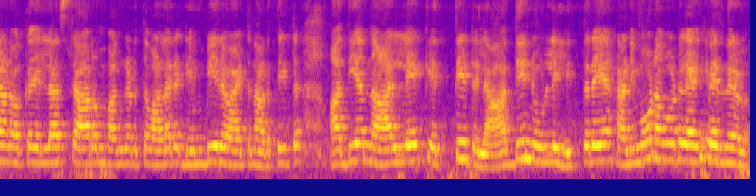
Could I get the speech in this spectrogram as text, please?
കല്യാണമൊക്കെ എല്ലാ സ്റ്റാറും പങ്കെടുത്ത് വളരെ ഗംഭീരമായിട്ട് നടത്തിയിട്ട് അധികം നാളിലേക്ക് എത്തിയിട്ടില്ല. അതിനുള്ളിൽ ഇത്രയും ഹണിമൂൺ അങ്ങോട്ട് കഴിഞ്ഞ് വരുന്നേ ഉള്ളൂ.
